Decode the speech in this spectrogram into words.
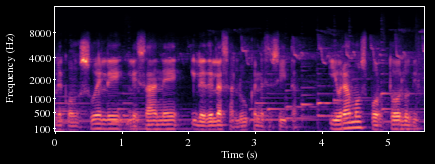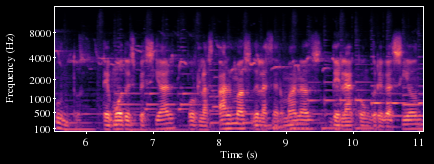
le consuele, le sane y le dé la salud que necesita. Y oramos por todos los difuntos, de modo especial por las almas de las hermanas de la congregación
